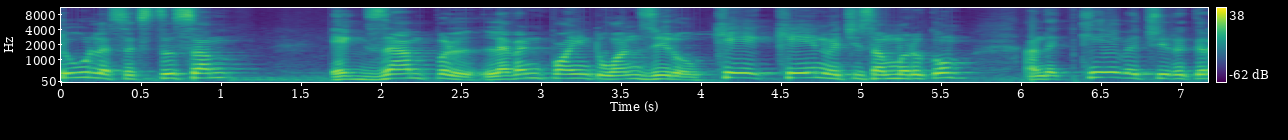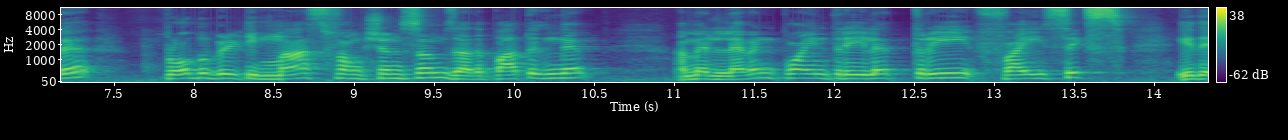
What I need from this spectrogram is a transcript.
டூவில் sixth sum example eleven point one zero கே கேன்னு வச்சு சம் இருக்கும். அந்த கே வச்சு இருக்கிற ப்ராபபிலிட்டி மாஸ் ஃபங்க்ஷன் சம்ஸ் அதை பார்த்துக்குங்க. அதுமாதிரி லெவன் பாயிண்ட் த்ரீயில் த்ரீ ஃபைவ் சிக்ஸ் இது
